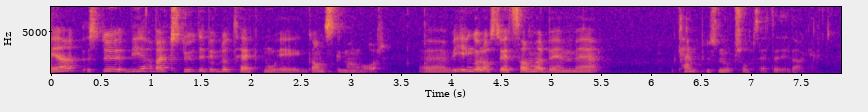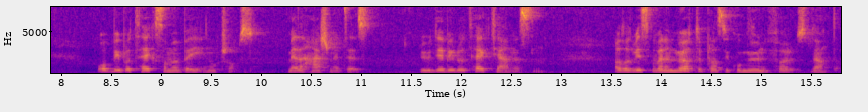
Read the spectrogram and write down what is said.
Ja, Vi har vært studiebibliotek nå i ganske mange år. Eh, Vi inngår også i et samarbeid med Campus Nord-Troms, heter det i dag. Og biblioteksamarbeid i Nord-Troms. med det her som heter studiebibliotektjenesten. Altså at vi skal være en møteplass i kommunen for studenter.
